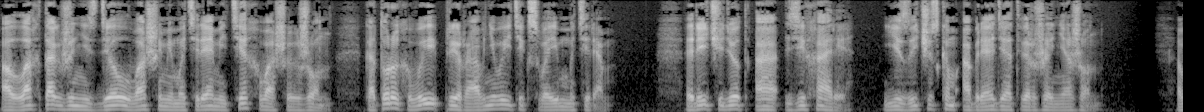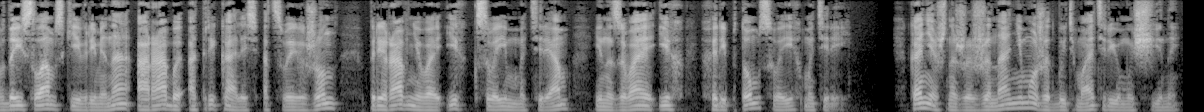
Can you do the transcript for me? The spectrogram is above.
Аллах также не сделал вашими матерями тех ваших жен, которых вы приравниваете к своим матерям. Речь идет о зихаре, языческом обряде отвержения жен. В доисламские времена арабы отрекались от своих жен приравнивая их к своим матерям и называя их хребтом своих матерей. Конечно же, жена не может быть матерью мужчины,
